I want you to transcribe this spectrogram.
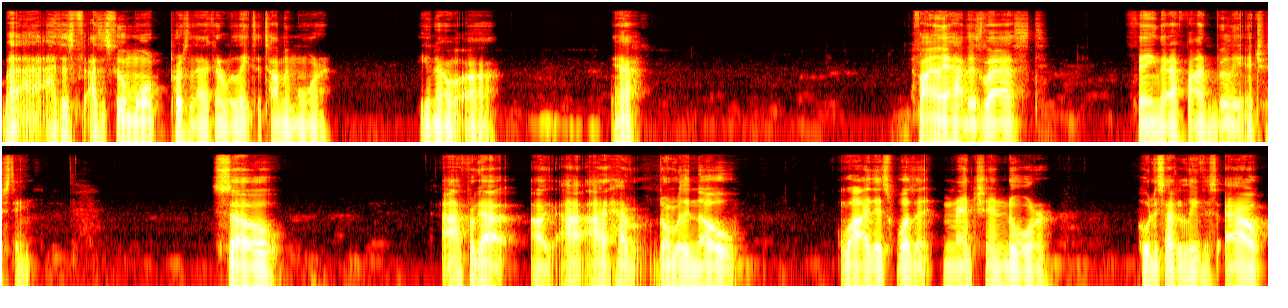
But I, I just, I just feel more personally I can relate to Tommy more. You know, uh, yeah. Finally, I have this last thing that I find really interesting. So, I forgot. I, I, I have don't really know why this wasn't mentioned or who decided to leave this out.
